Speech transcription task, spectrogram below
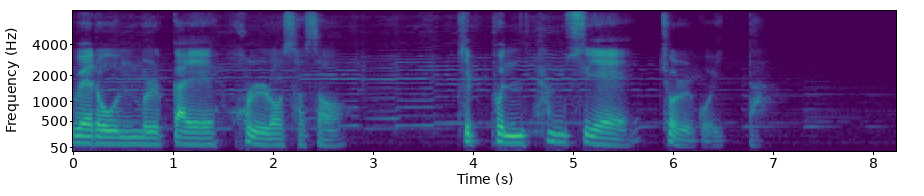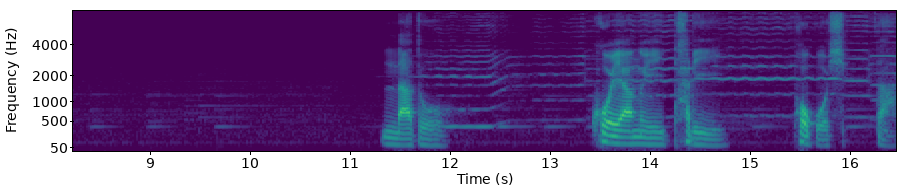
외로운 물가에 홀로 서서 깊은 향수에 졸고 있다. 나도 고향의 달이 보고 싶다.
